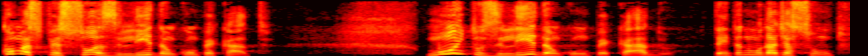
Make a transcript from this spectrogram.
Como as pessoas lidam com o pecado? Muitos lidam com o pecado tentando mudar de assunto.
